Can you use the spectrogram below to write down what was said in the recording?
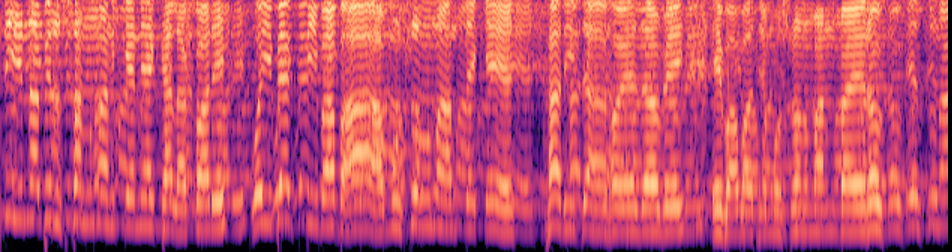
যদি নবীর সম্মানকে নিয়ে খেলা করে, ওই ব্যক্তি বাবা মুসলমান থেকে খারিজা হয়ে যাবে। এ বাবা যে মুসলমান বাইরও এ সোনা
